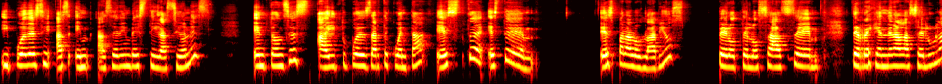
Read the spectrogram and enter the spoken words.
y puedes hacer investigaciones. Entonces ahí tú puedes darte cuenta, este, este es para los labios, pero te los hace, te regenera la célula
